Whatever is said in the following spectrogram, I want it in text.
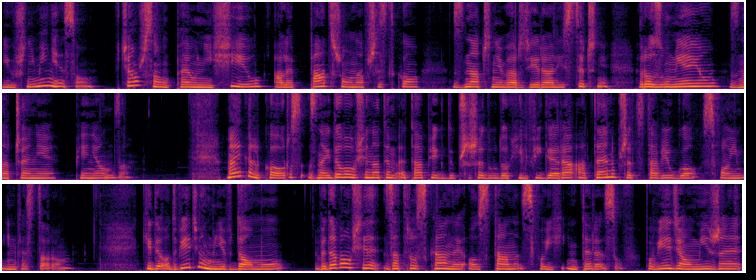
już nimi nie są. Wciąż są pełni sił, ale patrzą na wszystko znacznie bardziej realistycznie. Rozumieją znaczenie pieniądza. Michael Kors znajdował się na tym etapie, gdy przyszedł do Hilfigera, a ten przedstawił go swoim inwestorom. Kiedy odwiedził mnie w domu, wydawał się zatroskany o stan swoich interesów. Powiedział mi, że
